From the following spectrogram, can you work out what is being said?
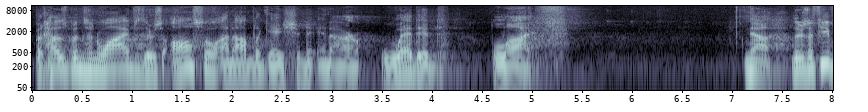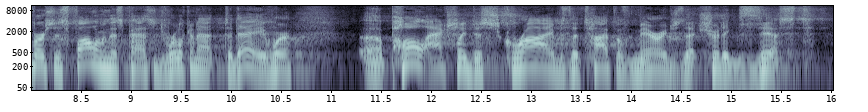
But, husbands and wives, there's also an obligation in our wedded life. Now, there's a few verses following this passage we're looking at today where uh, Paul actually describes the type of marriage that should exist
